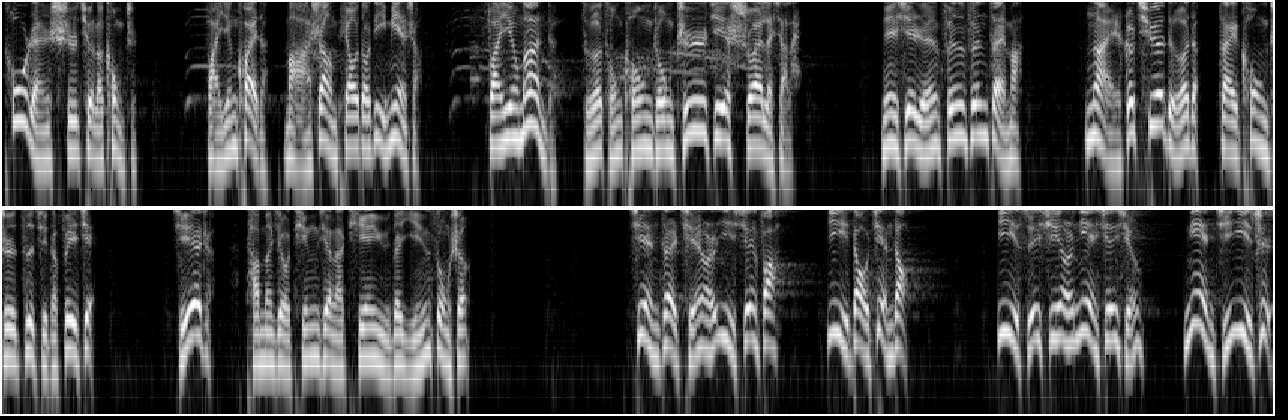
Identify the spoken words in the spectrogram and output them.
突然失去了控制，反应快的马上飘到地面上，反应慢的则从空中直接摔了下来。那些人纷纷在骂：“哪个缺德的在控制自己的飞剑？”接着，他们就听见了天宇的吟诵声：“剑在前而意先发，意到剑到，意随心而念先行，念即意至。”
